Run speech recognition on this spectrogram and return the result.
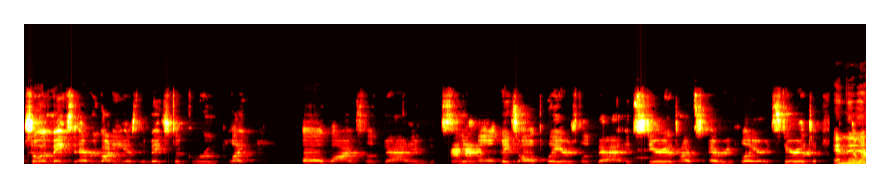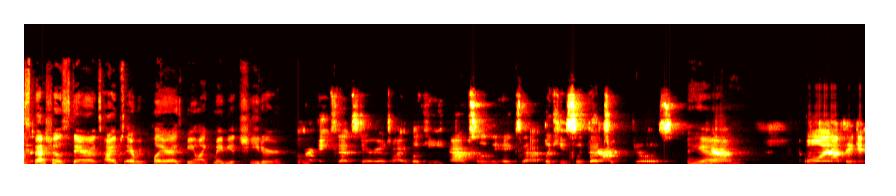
So it makes everybody as it makes the group like all wives look bad. It, makes- it all makes all players look bad. It stereotypes every player. It stereotypes. And then The it one- special stereotypes every player as being like maybe a cheater. He hates that stereotype. Like he absolutely hates that. Like he's like that's ridiculous. Yeah. Yeah. well, and I think it,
